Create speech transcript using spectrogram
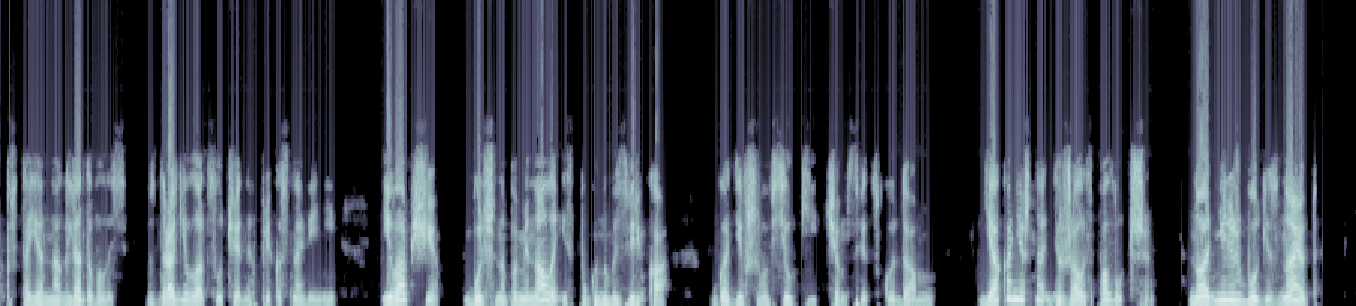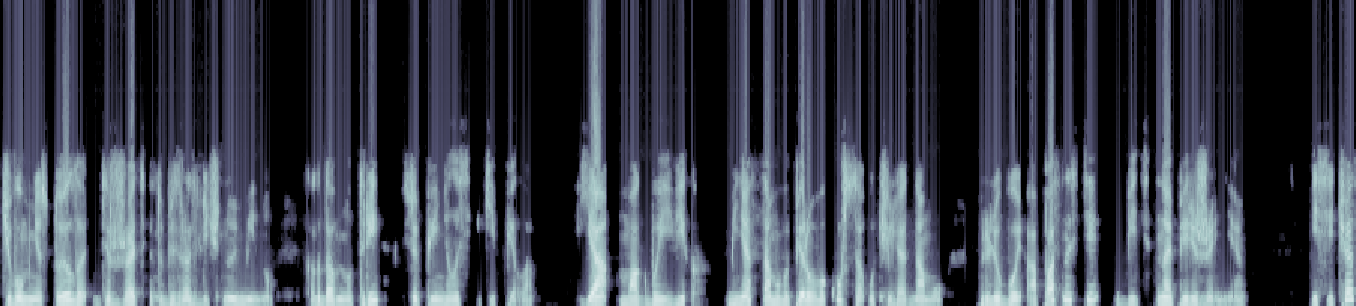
постоянно оглядывалась, вздрагивала от случайных прикосновений и вообще больше напоминала испуганного зверька, угодившего в селки, чем светскую даму. Я, конечно, держалась получше, но одни лишь боги знают, чего мне стоило держать эту безразличную мину, когда внутри все пенилось и кипело. Я маг-боевик. Меня с самого первого курса учили одному – при любой опасности бить на опережение. И сейчас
